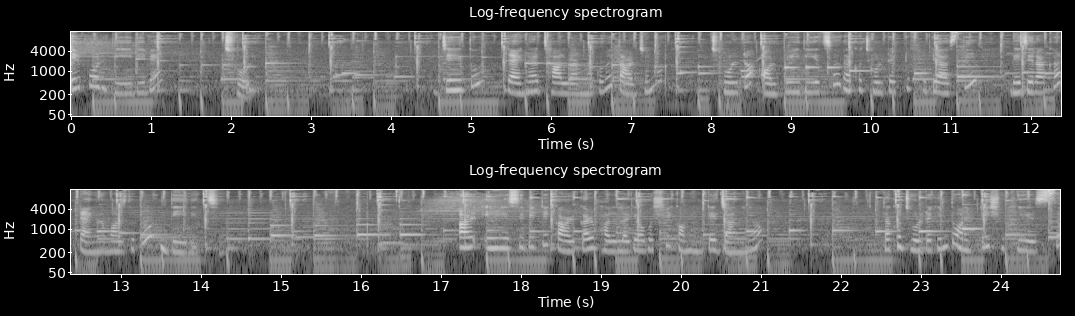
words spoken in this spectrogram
এরপর দিয়ে দিবে ঝোল। যেহেতু ট্যাংরার ঝাল রান্না করবে, তার জন্য ঝোলটা অল্পই দিয়েছে। দেখো ঝোলটা একটু ফুটে আসতেই ভেজে রাখা ট্যাংরা মাছ দুটো দিয়ে দিচ্ছে। আর এই রেসিপিটি কার কার ভালো লাগে অবশ্যই কমেন্টে জানিও। দেখো ঝোলটা কিন্তু অনেকটাই শুকিয়ে এসছে।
